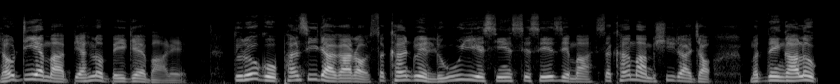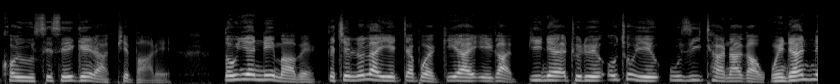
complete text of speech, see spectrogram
နောက်တရက်မှာ ပြန်လွှတ်ပေးခဲ့ပါတယ်။သူတို့ကို ဖမ်းဆီးတာကတော့ စခန်းတွင်လူဦးရေစင်းစစ်ဆေးစဉ်မှာ စခန်းမှာ မရှိတာကြောင့်မတင်ကားလို့ ခေါ်ယူစစ်ဆေးခဲ့တာဖြစ်ပါတယ်။၃ရက်နေ့မှာပဲ ကချင်လွတ်လပ်ရေးတပ်ဖွဲ့ KIA က ပြည်내အထွေထွေအုပ်ချုပ်ရေးဦးစီးဌာနက ဝန်ထမ်း2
